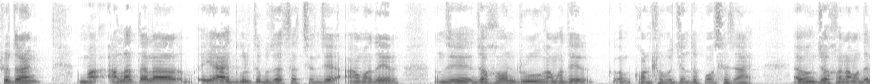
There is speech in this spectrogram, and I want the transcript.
সুতরাং আল্লাহ তালা এই আয়াতগুলিতে বোঝা চাচ্ছেন যে আমাদের যে যখন রুহ আমাদের কণ্ঠ পর্যন্ত পৌঁছে যায় এবং যখন আমাদের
